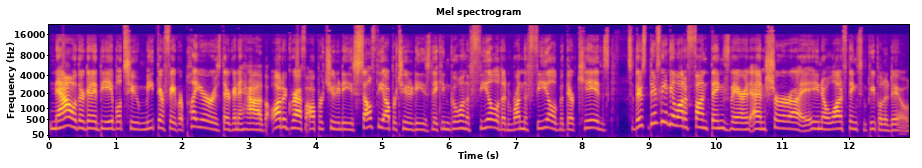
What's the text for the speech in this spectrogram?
now they're going to be able to meet their favorite players. They're going to have autograph opportunities, selfie opportunities. They can go on the field and run the field with their kids. So there's there's going to be a lot of fun things there, and I'm sure uh, you know a lot of things for people to do.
